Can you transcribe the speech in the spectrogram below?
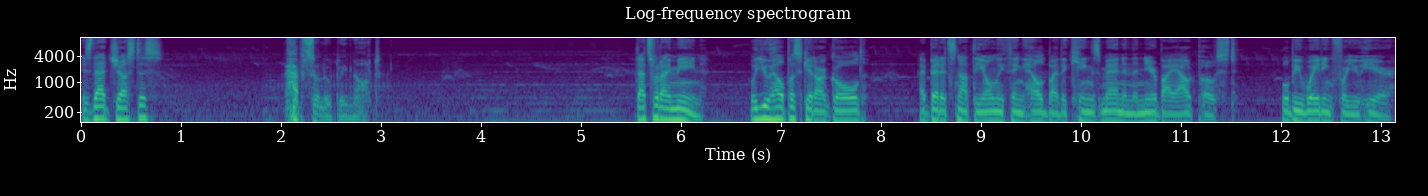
Is that justice? Absolutely not. That's what I mean. Will you help us get our gold? I bet it's not the only thing held by the king's men in the nearby outpost. We'll be waiting for you here.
